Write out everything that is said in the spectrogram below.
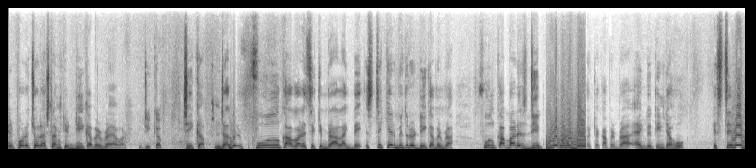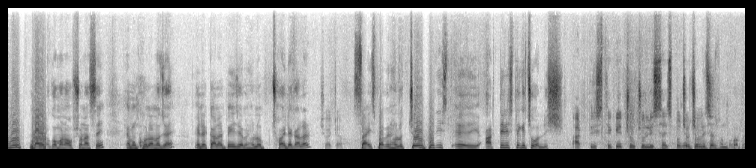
এরপরে চলে আসলাম একটি ডি কাপের ব্রা আবার। ডিকাপ জি কাপ যাদের ফুল কাভারেজ একটি ব্রা লাগবে স্টিকের ভিতরে ডি কাপের ব্রা ফুল কাভারেজ ডিপ অনেক বড় একটা কাপের ব্রা এক দুই তিনটা হুক স্টিলের হুক বাড়ানো কমানো অপশন আছে এবং খোলানো যায়। এটার কালার পেয়ে যাবেন হলো ছয়টা কালার ছয়টা। সাইজ পাবেন হলো চৌত্রিশ আটত্রিশ থেকে চুয়াল্লিশ। আটত্রিশ থেকে চৌচল্লিশ সাইজ 44 size পর্যন্ত পাবেন।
